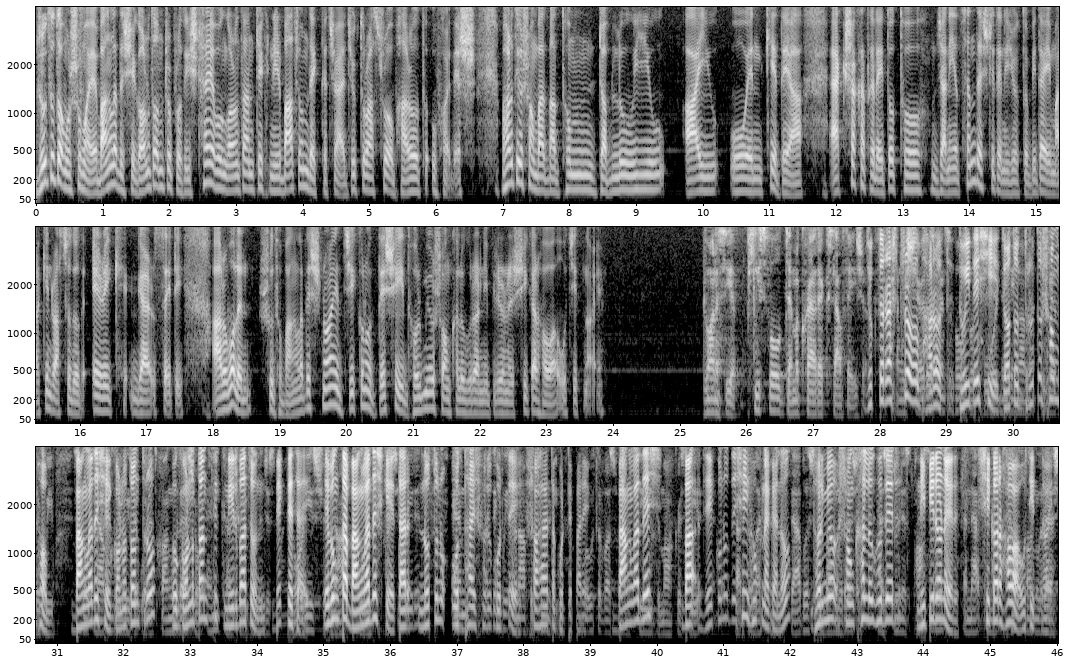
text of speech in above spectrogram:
দ্রুততম সময়ে বাংলাদেশে গণতন্ত্র প্রতিষ্ঠায় এবং গণতান্ত্রিক নির্বাচন দেখতে চায় যুক্তরাষ্ট্র ও ভারত উভয় দেশ। ভারতীয় সংবাদ মাধ্যম ডব্লিউ আইওএনকে দেয়া এক সাক্ষাৎকারে এই তথ্য জানিয়েছেন, দেশটিতে নিযুক্ত বিদায়ী মার্কিন রাষ্ট্রদূত এরিক গ্যারসেটি। আরও বলেন, শুধু বাংলাদেশ নয় যে কোনো দেশেই ধর্মীয় সংখ্যালঘুরা নিপীড়নের শিকার হওয়া উচিত নয়। যুক্তরাষ্ট্র ও ভারত দুই দেশই যত দ্রুত সম্ভব বাংলাদেশে গণতন্ত্র ও গণতান্ত্রিক নির্বাচন দেখতে চায় এবং তা বাংলাদেশকে তার নতুন অধ্যায় শুরু করতে সহায়তা করতে পারে। বাংলাদেশ বা যে কোনো দেশেই হোক না কেন ধর্মীয় সংখ্যালঘুদের নিপীড়নের শিকার হওয়া উচিত নয়।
